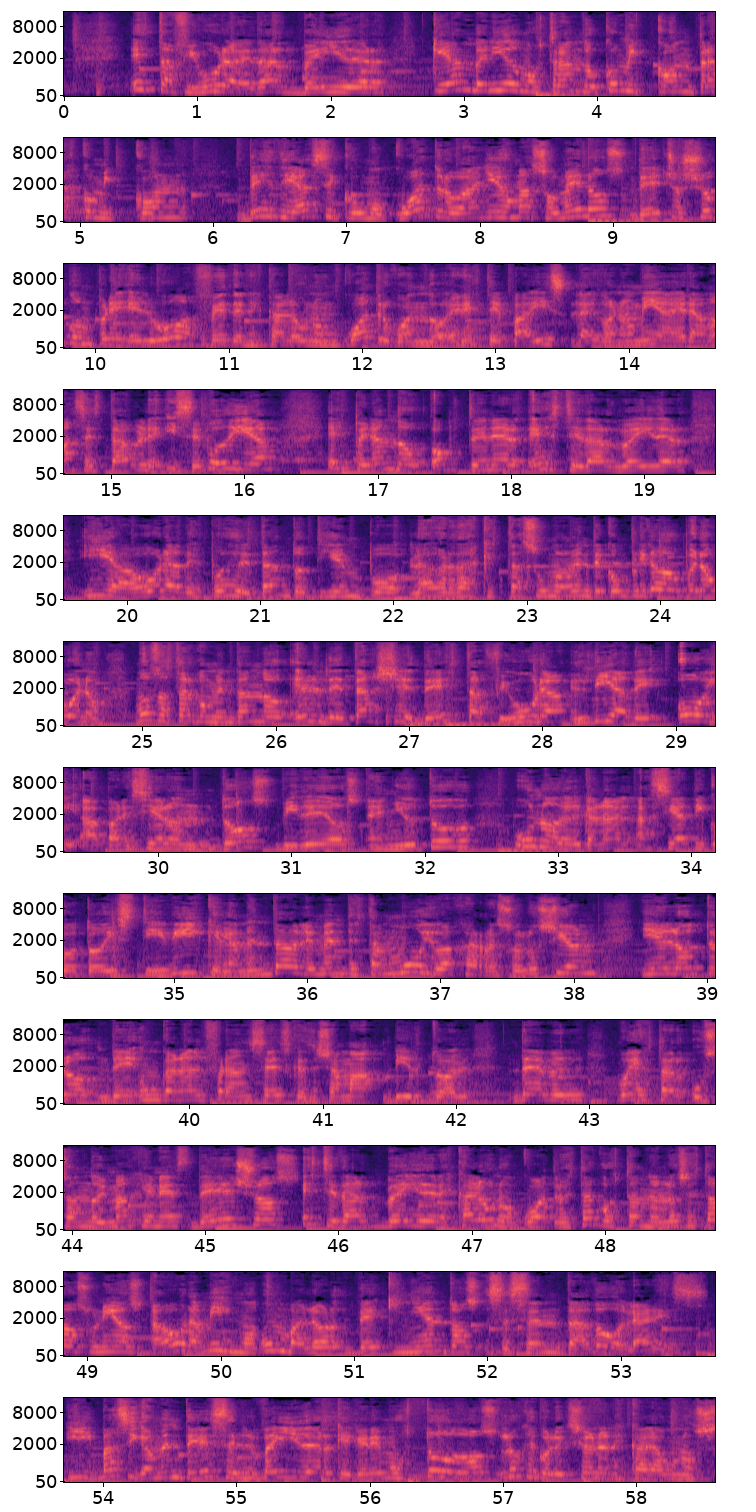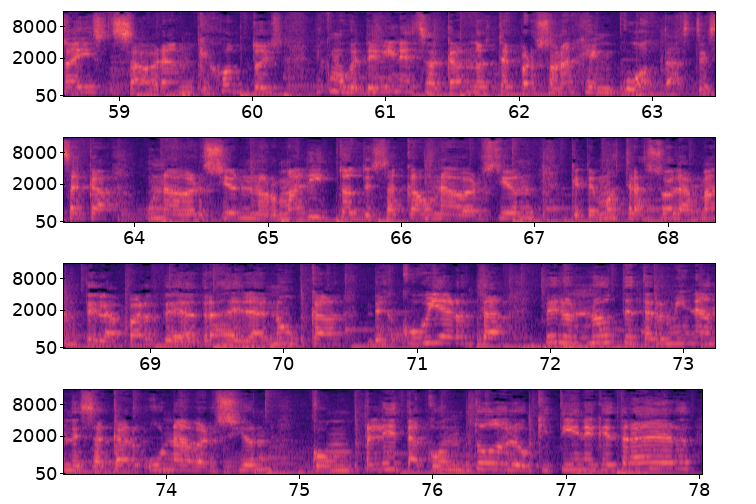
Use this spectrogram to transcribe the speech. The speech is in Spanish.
esta figura de Darth Vader que han venido mostrando Comic Con tras Comic Con desde hace como 4 años más o menos. De hecho, yo compré el Boba Fett en escala 1 en 4 cuando en este país la economía era más estable y se podía, esperando obtener este Darth Vader. Y ahora, después de tanto tiempo, la verdad es que está sumamente complicado. Pero bueno, vamos a estar comentando el detalle de esta figura. El día de hoy aparecieron dos videos en YouTube. Uno del canal asiático Toys TV, que lamentablemente está muy baja resolución y el otro de un canal francés que se llama Virtual Devil. Voy a estar usando imágenes de ellos. Este Darth Vader escala 1.4 está costando en los Estados Unidos ahora mismo un valor de 560 dólares. Y básicamente es el Vader que queremos todos. Los que coleccionan escala 1.6 sabrán que Hot Toys es como que te viene sacando este personaje en cuotas. Te saca una versión normalito, te saca una versión que te muestra solamente la parte de atrás de la nuca descubierta, pero no te terminan de sacar una versión completa con todo lo que tiene que traer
